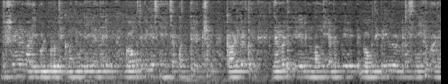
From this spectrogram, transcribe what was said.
ദൃശ്യങ്ങളുമാണ് ഇപ്പോൾ പുറത്തേക്ക് വന്നുകൊണ്ടിരിക്കുന്നത്. എന്തായാലും ഗോമതി പ്രിയെ സ്നേഹിച്ച പത്ത് ലക്ഷം കാടുകൾക്ക് ഞങ്ങളുടെ പേരിലും നന്ദിയാണ്. ഗോമതി പ്രിയയോടുള്ള സ്നേഹമാണ്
